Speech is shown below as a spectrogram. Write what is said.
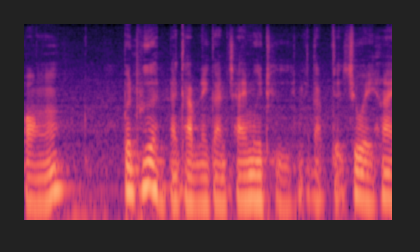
ของเพื่อนๆนะครับในการใช้มือถือนะครับจะช่วยให้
